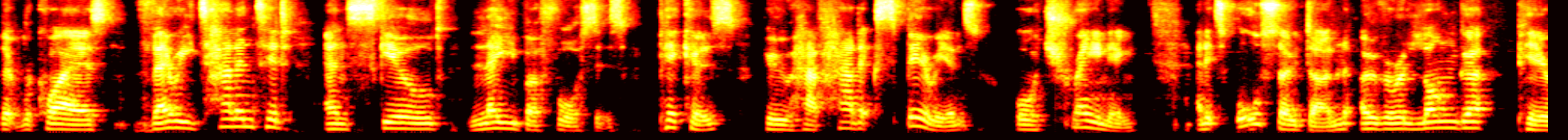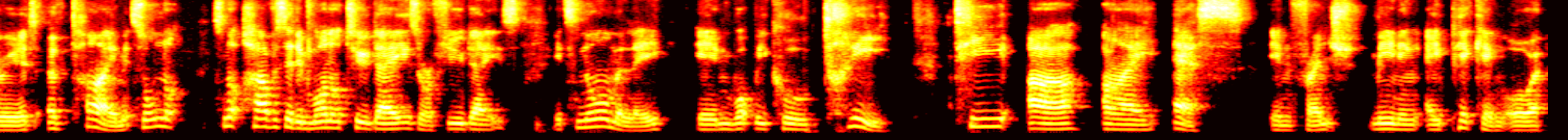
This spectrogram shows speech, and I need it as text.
that requires very talented and skilled labor forces, pickers who have had experience or training. And it's also done over a longer period of time. It's all not it's not harvested in one or two days or a few days. It's normally in what we call tri, T R I S in French, meaning a picking or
